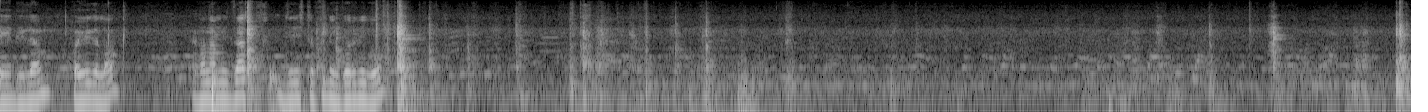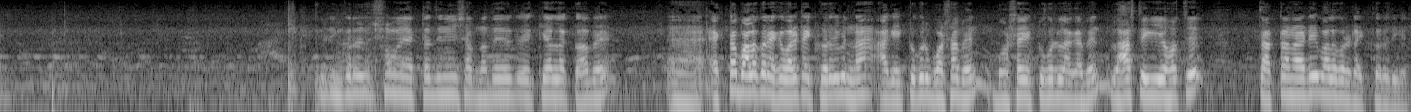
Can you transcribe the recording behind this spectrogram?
এই দিলাম, হয়ে গেল। এখন আমি জাস্ট জিনিসটা ফিটিং করে নিব। ফিটিং করার সময় একটা জিনিস আপনাদের খেয়াল রাখতে হবে একটা ভালো করে একেবারে টাইট করে দেবেন না, আগে একটু করে বসাবেন, বসায় একটু করে লাগাবেন। লাস্টে গিয়ে হচ্ছে চারটা নাটেই ভালো করে টাইট করে দিবেন।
